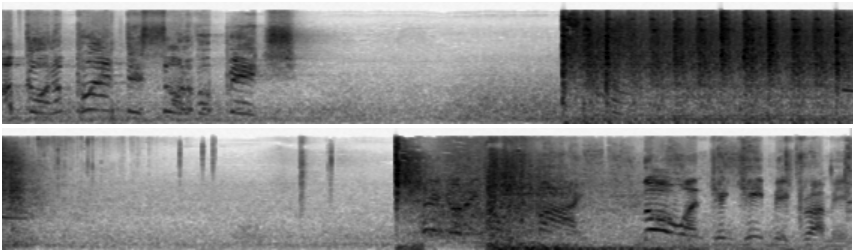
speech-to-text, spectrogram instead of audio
I'm gonna plant this son of a bitch! Pegorino's mine. No one him.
